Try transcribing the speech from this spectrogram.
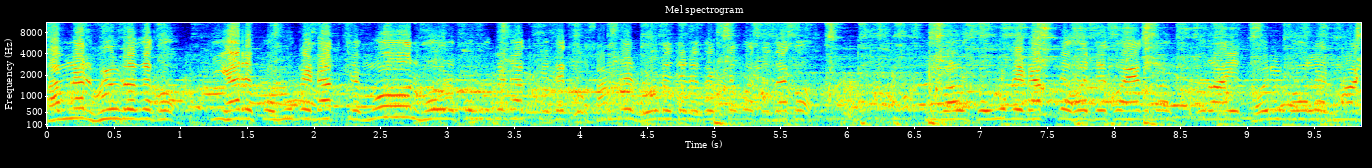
সামনের ভিউটা দেখো, কি হারে প্রভুকে ডাকছে, মন ভোর প্রভুকে ডাকছে, দেখো, সামনের ভিউটা যেটা দেখতে পাচ্ছ, দেখো কীভাবে প্রভুকে ডাকতে হয়, দেখো, একদম পুরা এই হরিবলের মাঠ,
